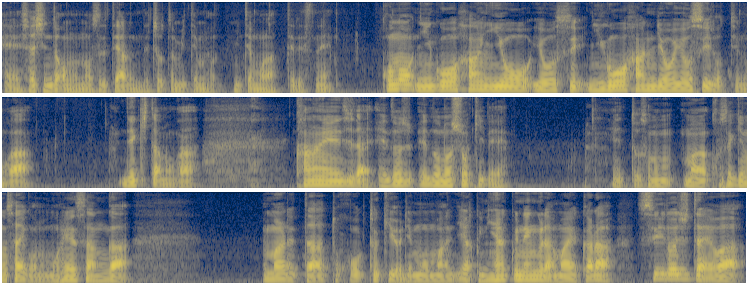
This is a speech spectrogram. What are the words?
えー写真とかも載せてあるんでちょっと見ても見てもらってですね。この2号半用用水2号半量用水路っていうのができたのが寛永時代江戸江戸の初期で、えっとそのまあ、戸籍の最後の茂平さんが生まれたとこ時よりも、まあ、約200年ぐらい前から水路自体は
